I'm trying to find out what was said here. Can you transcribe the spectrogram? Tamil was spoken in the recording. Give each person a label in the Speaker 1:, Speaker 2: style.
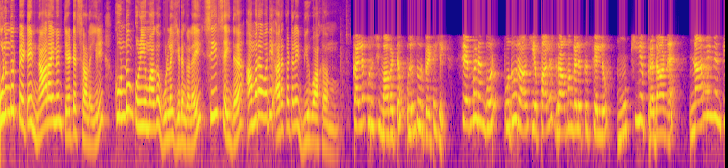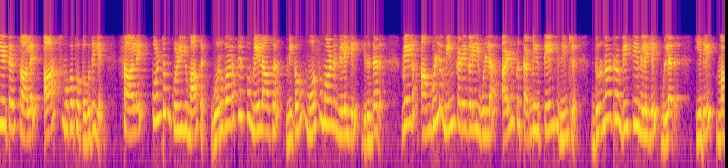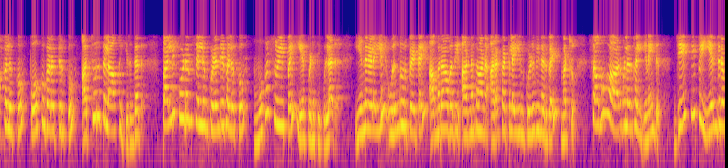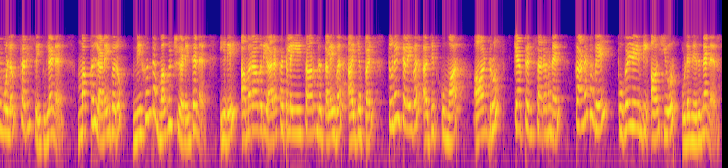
Speaker 1: உளுந்தூர்பேட்டை நாராயணன் தியேட்டர் சாலையில் குண்டும் குழியுமாக உள்ள இடங்களை சீர் செய்த அமராவதி அறக்கட்டளை நிர்வாகம்.
Speaker 2: கள்ளக்குறிச்சி மாவட்டம் உளுந்தூர்பேட்டையில் செம்மணங்கூர் புதூர் ஆகிய பல கிராமங்களுக்கு செல்லும் முக்கிய பிரதான நாராயணன் தியேட்டர் சாலை ஆர்ச் முகப்பு பகுதியில் சாலை குண்டும் குழியுமாக ஒரு வாரத்திற்கும் மேலாக மிகவும் மோசமான நிலையில் இருந்தது. மேலும் அங்குள்ள மீன் கடைகளில் உள்ள அழுக்கு தண்ணீர் தேங்கி நின்று துர்நாற்றம் வீசிய நிலையில் உள்ளது. இதில் மக்களுக்கும் போக்குவரத்திற்கும் அச்சுறுத்தலாக இருந்தது. பள்ளிக்கூடம் செல்லும் குழந்தைகளுக்கும் முக சுழிப்பை ஏற்படுத்தியுள்ளது. இந்த நிலையில் உளுந்தூர்பேட்டை அமராவதி அன்னதான அறக்கட்டளையின் குழுவினர்கள் மற்றும் சமூக ஆர்வலர்கள் இணைந்து ஜேசிபி இயந்திரம் மூலம் சரி செய்துள்ளனர். மக்கள் அனைவரும் மிகுந்த மகிழ்ச்சி அடைந்தனர். இதில் அமராவதி அறக்கட்டளையை சார்ந்த தலைவர் ஐயப்பன் துணைத் தலைவர் அஜித்குமார் ஆண்ட்ரூஸ் கேப்டன் சரவணன் கனகவேல் புகழேந்தி ஆகியோர் உடனிருந்தனர்.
